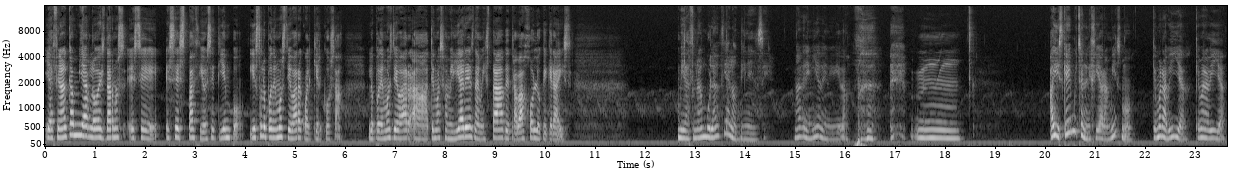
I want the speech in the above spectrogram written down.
Y al final cambiarlo es darnos ese, ese espacio, ese tiempo. Y esto lo podemos llevar a cualquier cosa. Lo podemos llevar a temas familiares, de amistad, de trabajo, lo que queráis. Mirad, una ambulancia londinense. Madre mía de mi vida. Mm. Ay, es que hay mucha energía ahora mismo. Qué maravilla, qué maravilla.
